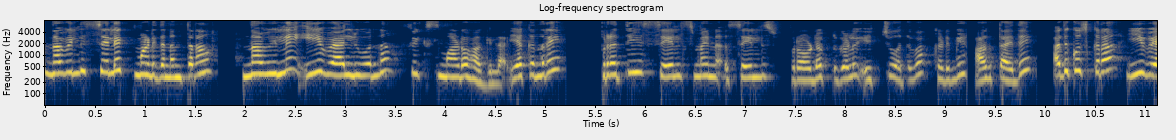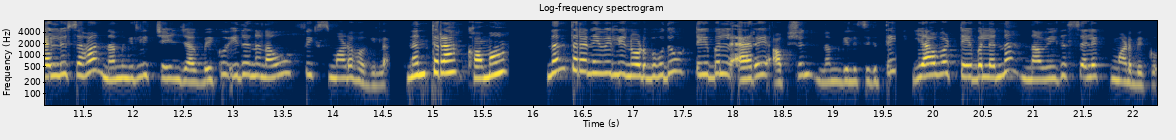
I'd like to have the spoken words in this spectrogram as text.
ನಾವಿಲ್ಲಿ ಸೆಲೆಕ್ಟ್ ಮಾಡಿದ ನಂತರ ನಾವಿಲ್ಲಿ ಈ ವ್ಯಾಲ್ಯೂ ಅನ್ನ ಫಿಕ್ಸ್ ಮಾಡೋ ಹಾಗಿಲ್ಲ. ಯಾಕಂದ್ರೆ ಪ್ರತಿ ಸೇಲ್ಸ್ ಮೆನ್ ಸೇಲ್ಸ್ ಪ್ರಾಡಕ್ಟ್ಗಳು ಹೆಚ್ಚು ಅಥವಾ ಕಡಿಮೆ ಆಗ್ತಾ ಇದೆ. ಅದಕ್ಕೋಸ್ಕರ ಈ ವ್ಯಾಲ್ಯೂ ಸಹ ನಮ್ಗಿಲ್ಲಿ ಚೇಂಜ್ ಆಗ್ಬೇಕು. ಇದನ್ನ ನಾವು ಫಿಕ್ಸ್ ಮಾಡೋ ಹಾಗಿಲ್ಲ. ನಂತರ ಕಾಮ ನಂತರ ನೀವಿಲ್ಲಿ ನೋಡಬಹುದು ಟೇಬಲ್ ಆರೆ ಆಪ್ಷನ್ ನಮ್ಗಿಲ್ಲಿ ಸಿಗುತ್ತೆ. ಯಾವ ಟೇಬಲ್ ಅನ್ನ ನಾವೀಗ ಸೆಲೆಕ್ಟ್ ಮಾಡಬೇಕು.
